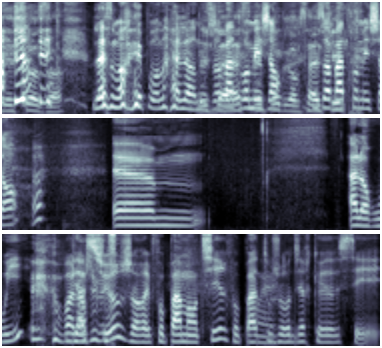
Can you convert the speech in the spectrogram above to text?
dis les choses. Hein. Laisse-moi répondre alors, ne sois pas trop méchant. Ne sois pas trop méchant. Euh, Alors oui, voilà, bien sûr, genre il faut pas mentir, il faut pas Ouais. toujours dire que c'est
